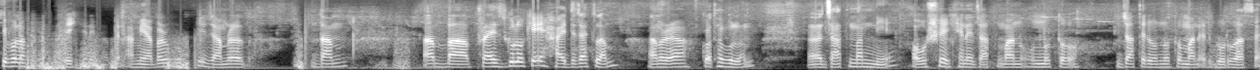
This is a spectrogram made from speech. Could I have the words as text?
কেবল আপনারা এখানে পাবেন আমি আবার বলছি যে আমরা দাম বা প্রাইসগুলোকে হাইডে রাখলাম। আমরা কথা বললাম জাতমান নিয়ে। অবশ্যই এখানে জাতমান উন্নত জাতের উন্নত মানের গরু আছে।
